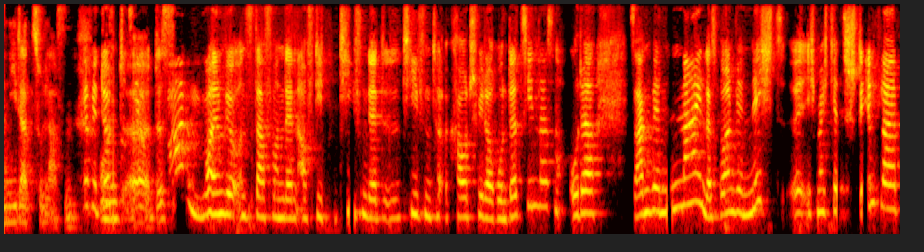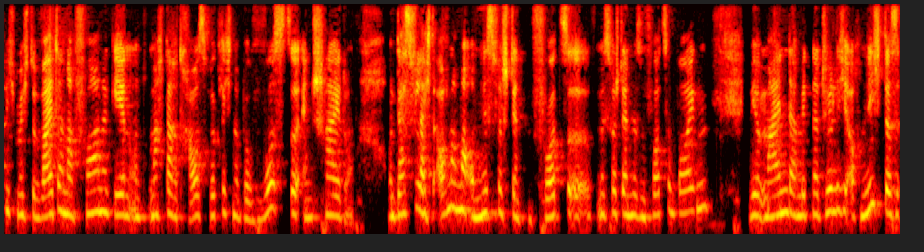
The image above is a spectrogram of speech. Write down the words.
niederzulassen. Ja, wir dürfen und äh, das fragen, wollen wir uns davon denn auf die Tiefen der tiefen Couch wieder runterziehen lassen oder sagen wir nein, das wollen wir nicht. Äh, ich möchte jetzt stehen bleiben, ich möchte weiter nach vorne gehen und mache daraus wirklich eine bewusste Entscheidung. Und das vielleicht auch nochmal, um Missverständnissen, vorzu, Missverständnissen vorzubeugen. Wir meinen damit natürlich auch nicht, dass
